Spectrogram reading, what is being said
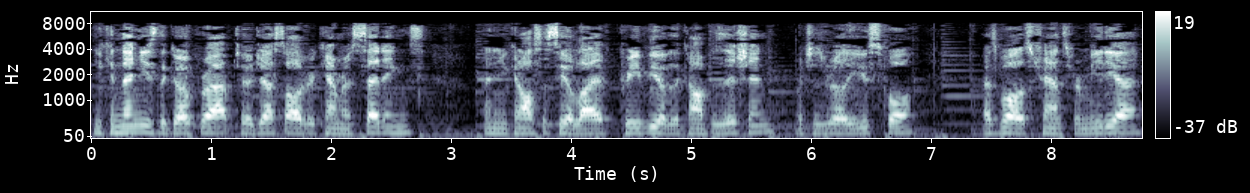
You can then use the GoPro app to adjust all of your camera settings, and you can also see a live preview of the composition, which is really useful, as well as transfer media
